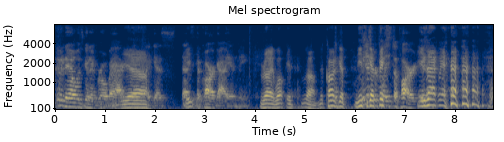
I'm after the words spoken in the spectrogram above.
new nail was going to grow back. Yeah. I guess that's It- the car guy in me. Right. Well, it, well, the cars get We needs to just get fixed. the part. Exactly.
